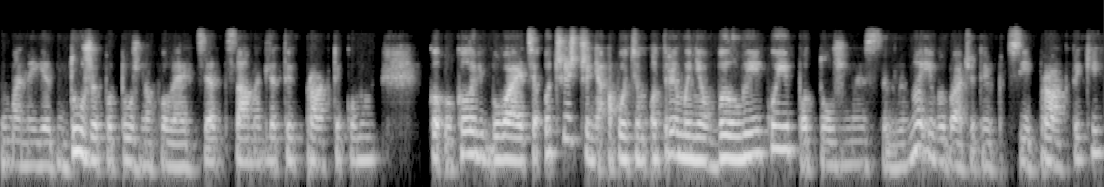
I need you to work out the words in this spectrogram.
у мене є дуже потужна колекція саме для тих практикумів. Коли відбувається очищення, а потім отримання великої потужної сили. Ну і ви бачите ці практики,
